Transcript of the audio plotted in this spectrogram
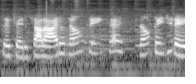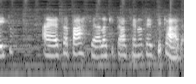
terceiro salário, não tem, não tem direito a essa parcela que está sendo antecipada.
